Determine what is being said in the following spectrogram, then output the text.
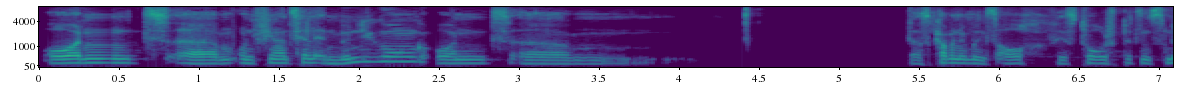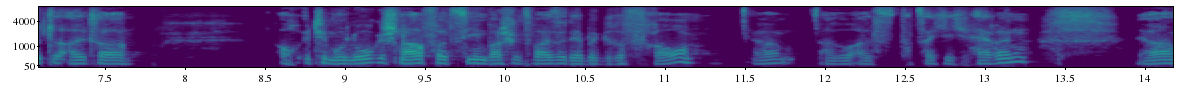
und, ähm, und finanzielle Entmündigung. Und ähm, das kann man übrigens auch historisch bis ins Mittelalter auch etymologisch nachvollziehen, beispielsweise der Begriff Frau ja, also als tatsächlich Herrin ja,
